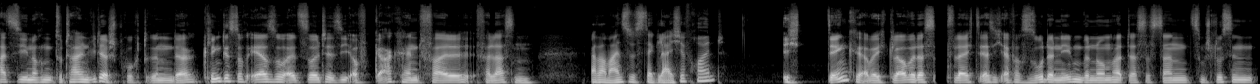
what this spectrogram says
hat sie noch einen totalen Widerspruch drin. Da klingt es doch eher so, als sollte er sie auf gar keinen Fall verlassen. Aber meinst du, es ist der gleiche Freund? Ich denke, aber ich glaube, dass vielleicht er sich einfach so daneben benommen hat, dass es dann zum Schluss hin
